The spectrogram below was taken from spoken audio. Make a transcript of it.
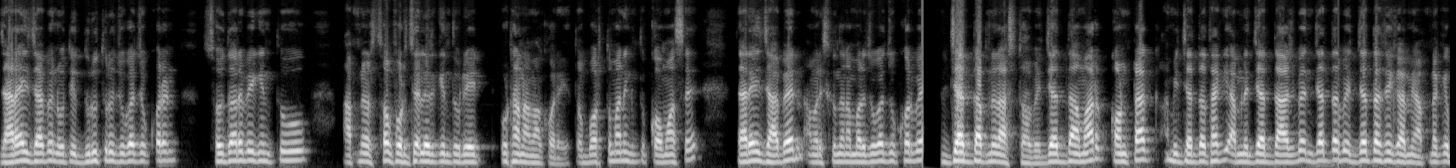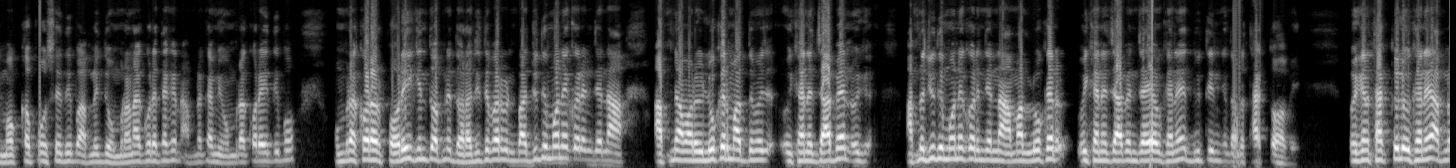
যারাই যাবেন, অতি দ্রুত যোগাযোগ করেন। সৌদি আরবে কিন্তু আপনার সফর জেলের কিন্তু রেট ওঠানামা করে। তো বর্তমানে কিন্তু কম আছে। যারাই যাবেন, আমার স্ক্রিন নাম্বারে যোগাযোগ করবেন। জেদ্দা আপনার আসতে হবে। জেদ্দা আমার কন্ট্যাক্ট আমি জেদ্দা থাকি, আপনি জেদ্দা আসবেন। জেদ্দা জেদ্দা থেকে আমি আপনাকে মক্কা পৌঁছে দিব। আপনি যদি উমরা না করে থাকেন, আপনাকে আমি উমরা করাই দিব। উমরা করার পরেই কিন্তু আপনি ধরা দিতে পারবেন। বা যদি মনে করেন যে না, আপনি আমার ওই লোকের মাধ্যমে ওইখানে যাবেন, ওই আপনি যদি মনে করেন যে না, আমার লোকের ওইখানে যাবেন, যাই ওইখানে দুই তিন কিন্তু আপনার থাকতে হবে। ওইখানে থাকতে হলে ওইখানে আপনি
